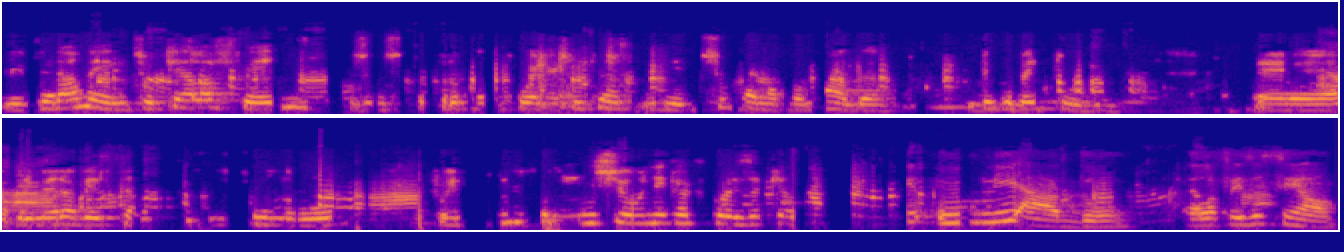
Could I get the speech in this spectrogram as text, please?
Literalmente, o que ela fez, a gente trocou aqui, que eu pé na tomada, derrubei tudo. É, a primeira vez que ela funcionou foi frente, a única coisa que ela. Um miado. Ela fez assim, ó.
